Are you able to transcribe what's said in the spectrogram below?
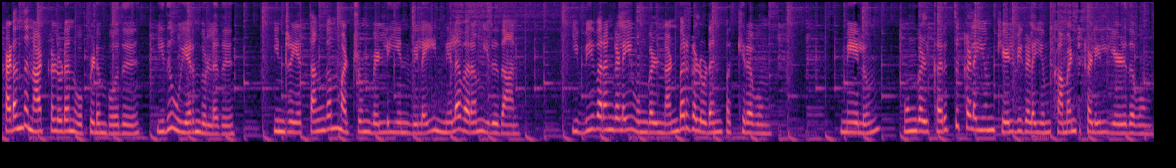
கடந்த நாட்களுடன் ஒப்பிடும்போது இது உயர்ந்துள்ளது. இன்றைய தங்கம் மற்றும் வெள்ளியின் விலை நிலவரம் இதுதான். இவ்விவரங்களை உங்கள் நண்பர்களுடன் பகிரவும். மேலும் உங்கள் கருத்துக்களையும் கேள்விகளையும் கமெண்ட்களில் எழுதவும்.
